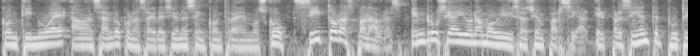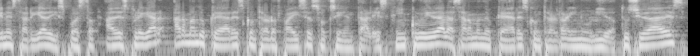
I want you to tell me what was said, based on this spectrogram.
continúe avanzando con las agresiones en contra de Moscú. Cito las palabras. En Rusia hay una movilización parcial. El presidente Putin estaría dispuesto a desplegar armas nucleares contra los países occidentales, incluidas las armas nucleares contra el Reino Unido. Tus ciudades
